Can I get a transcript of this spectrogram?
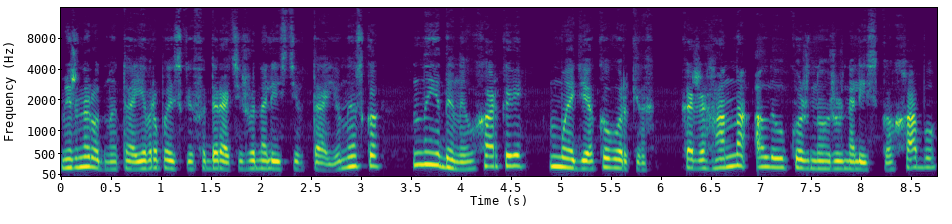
Міжнародної та Європейської федерації журналістів та ЮНЕСКО, не єдиний у Харкові медіа-коворкінг, каже Ганна, але у кожного журналістського хабу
